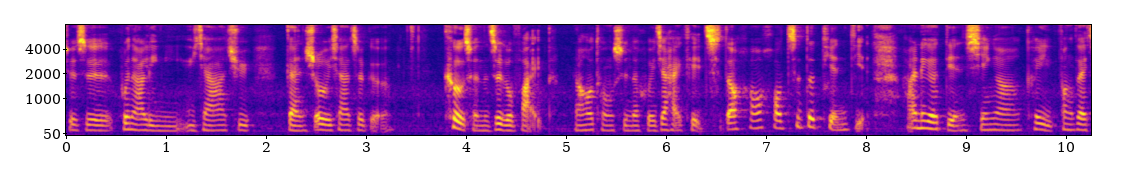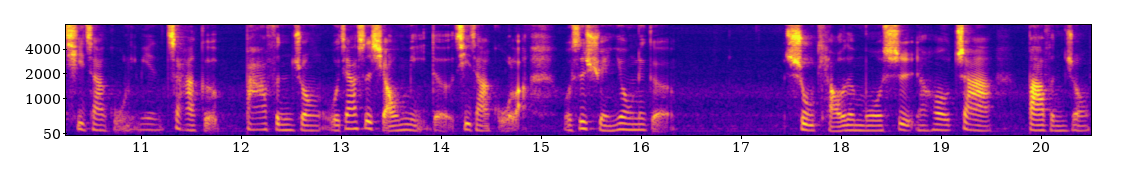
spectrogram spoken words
就是昆达里尼瑜伽去感受一下这个。课程的这个 vibe，然后同时呢，回家还可以吃到好好吃的甜点，还有那个点心啊，可以放在气炸锅里面炸个八分钟。我家是小米的气炸锅啦，我是选用那个薯条的模式，然后炸八分钟，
